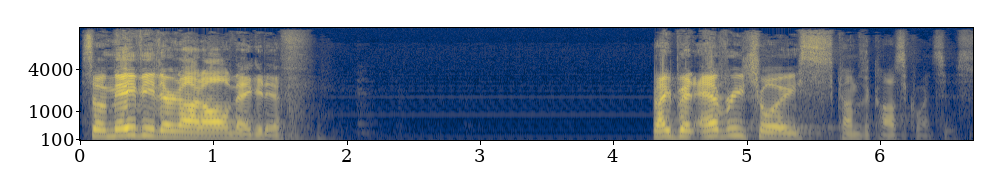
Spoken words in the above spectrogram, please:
So maybe they're not all negative. Right? But every choice comes with consequences.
